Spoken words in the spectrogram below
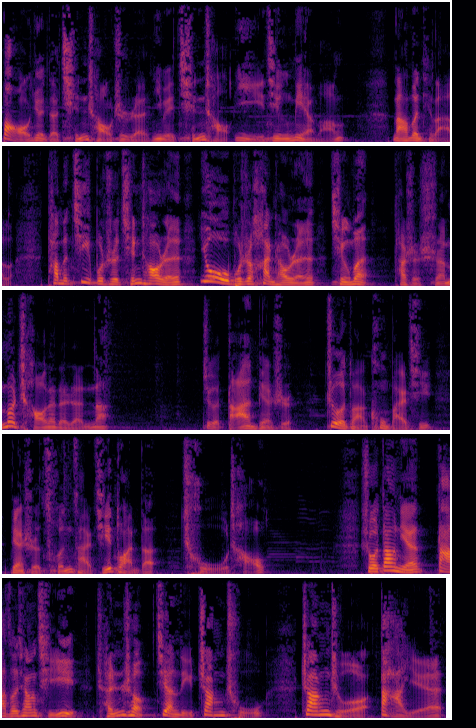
暴虐的秦朝之人，因为秦朝已经灭亡。那问题来了，他们既不是秦朝人，又不是汉朝人，请问他是什么朝代的人呢？这个答案便是这段空白期，便是存在极短的楚朝。说当年大泽乡起义，陈胜建立张楚，张者大也，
